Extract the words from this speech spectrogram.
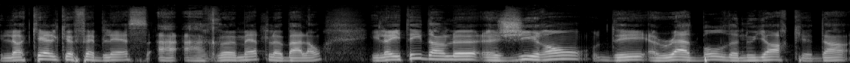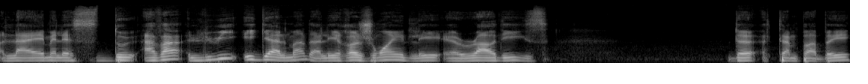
Il a quelques faiblesses à, remettre le ballon. Il a été dans le euh, giron des Red Bull de New York dans la MLS 2 avant, lui également, d'aller rejoindre les euh, Rowdies de Tampa Bay.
